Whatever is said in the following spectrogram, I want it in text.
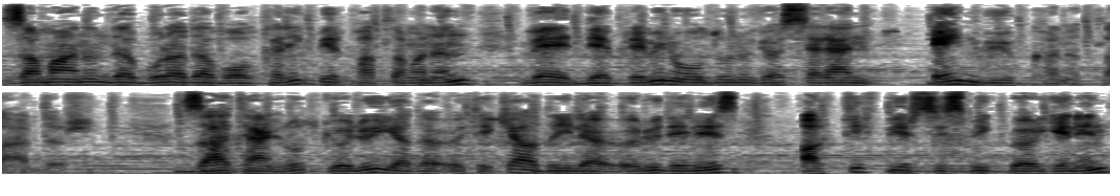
zamanında burada volkanik bir patlamanın ve depremin olduğunu gösteren en büyük kanıtlardır. Zaten Lut Gölü ya da öteki adıyla Ölü Deniz aktif bir sismik bölgenin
